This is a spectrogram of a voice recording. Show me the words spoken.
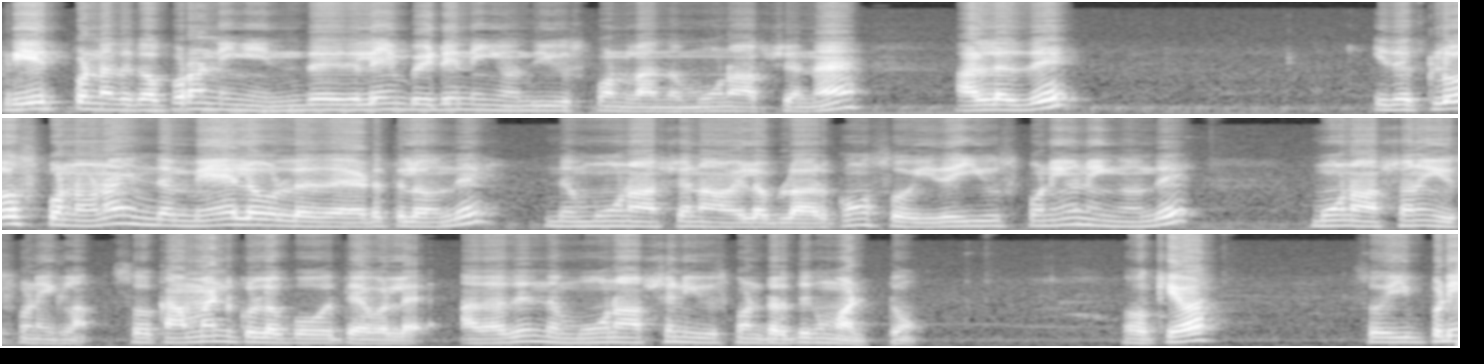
க்ரியேட் பண்ணதுக்கப்புறம் நீங்கள் இந்த இதுலேயும் போய்ட்டு நீங்கள் வந்து யூஸ் பண்ணலாம் அந்த மூணு ஆப்ஷனை அல்லது இதை க்ளோஸ் பண்ணோன்னா இந்த மேலே உள்ள இடத்துல வந்து இந்த மூணு ஆப்ஷன் அவைலபிளாக இருக்கும். ஸோ இதை யூஸ் பண்ணியும் நீங்கள் வந்து மூணு ஆப்ஷனும் யூஸ் பண்ணிக்கலாம். ஸோ கமெண்ட்குள்ளே போக தேவையில்ல. அதாவது இந்த மூணு ஆப்ஷன் யூஸ் பண்ணுறதுக்கு மட்டும். ஓகேவா ஸோ இப்படி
